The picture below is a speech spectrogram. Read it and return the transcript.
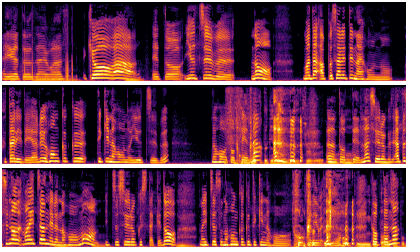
ありがとうございます。今日は、えっと、YouTube の、まだアップされてない方の、二人でやる本格的な方の YouTube の方を撮ってんな。うん、撮ってんな、収録し、私のマイチャンネルの方も一応収録したけど、まあ一応その本格的な方を撮り撮ったな。撮っ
